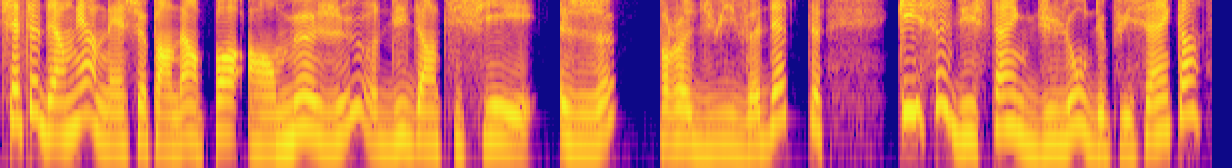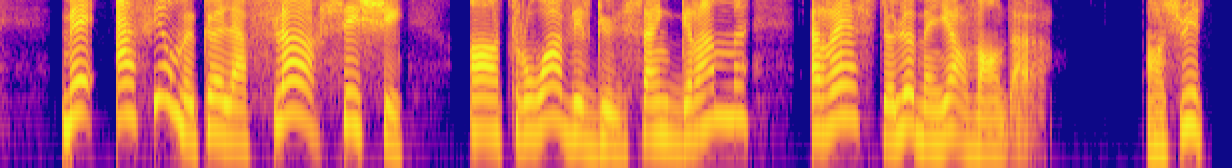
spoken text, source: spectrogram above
Cette dernière n'est cependant pas en mesure d'identifier The produit vedette qui se distingue du lot depuis cinq ans, mais affirme que la fleur séchée en 3,5 grammes reste le meilleur vendeur. Ensuite,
